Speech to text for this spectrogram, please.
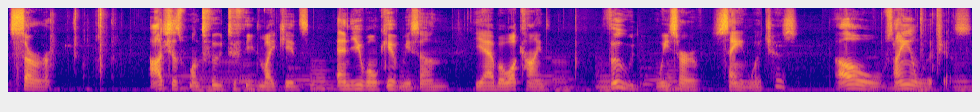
Sir. I just want food to feed my kids, and you won't give me some. Yeah, but what kind? Food. We serve sandwiches. Oh, sandwiches.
